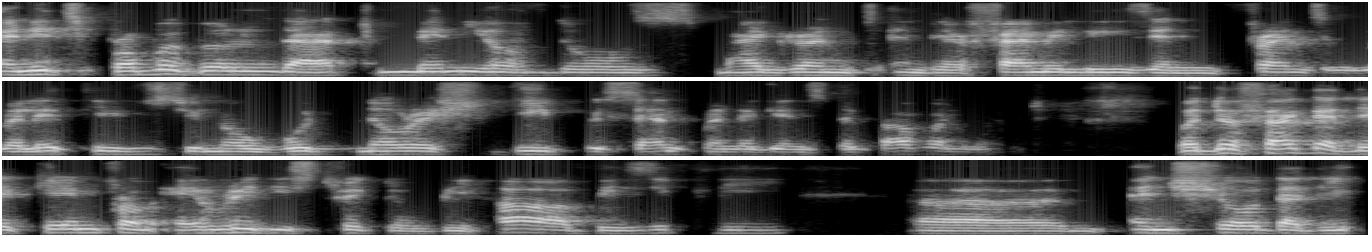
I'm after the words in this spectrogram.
And it's probable that many of those migrants and their families and friends and relatives, you know, would nourish deep resentment against the government. But the fact that they came from every district of Bihar basically uh, ensured that the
